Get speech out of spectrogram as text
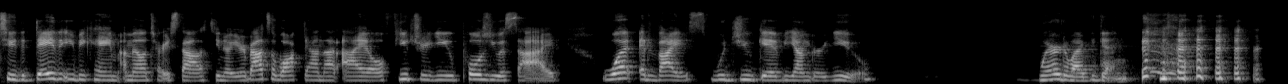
to the day that you became a military spouse, you know, you're about to walk down that aisle, future you pulls you aside. What advice would you give younger you? Where do I begin?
